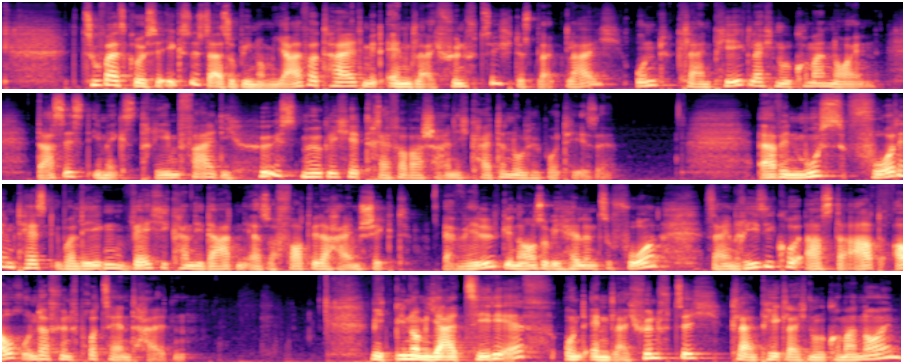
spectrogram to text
Die Zufallsgröße x ist also binomial verteilt mit n gleich 50, das bleibt gleich, und klein p gleich 0,9. Das ist im Extremfall die höchstmögliche Trefferwahrscheinlichkeit der Nullhypothese. Erwin muss vor dem Test überlegen, welche Kandidaten er sofort wieder heimschickt. Er will, genauso wie Helen zuvor, sein Risiko erster Art auch unter 5% halten. Mit Binomial CDF und n gleich 50, klein p gleich 0,9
